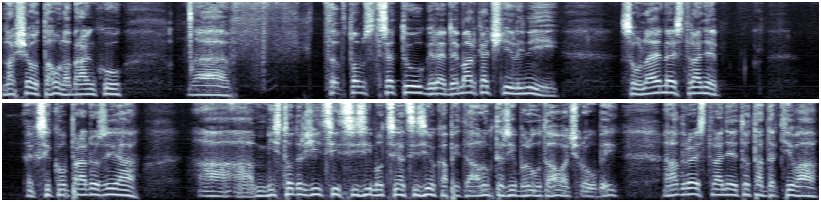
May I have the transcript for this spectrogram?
našeho tahu na branku eh, v tom střetu, kde demarkační linii jsou na jedné straně jaksi kompradoři a, a, a místo držící cizí moci a cizího kapitálu, kteří budou utahovat šrouby. A na druhé straně je to ta drtivá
